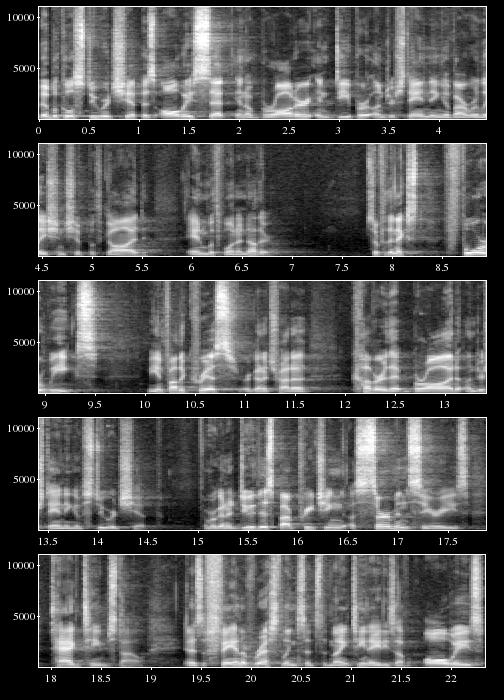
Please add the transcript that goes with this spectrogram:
Biblical stewardship is always set in a broader and deeper understanding of our relationship with God and with one another. So, for the next four weeks, me and Father Chris are going to try to cover that broad understanding of stewardship. And we're going to do this by preaching a sermon series, tag team style. And as a fan of wrestling since the 1980s, I've always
